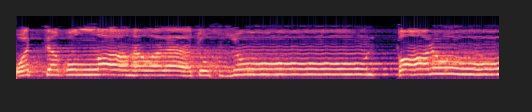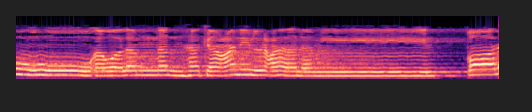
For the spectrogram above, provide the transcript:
واتقوا الله ولا تخزون قالوا أَوَلَمْ نَنْهَكَ عَنِ الْعَالَمِينَ قَالَ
